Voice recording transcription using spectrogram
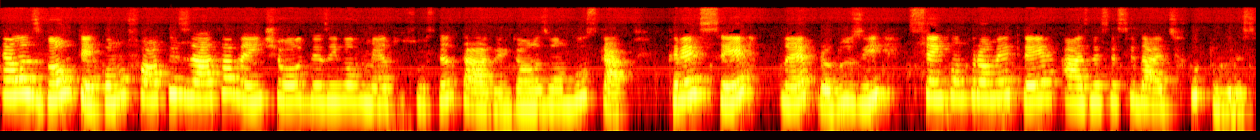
elas vão ter como foco exatamente o desenvolvimento sustentável. Então, elas vão buscar crescer, né, produzir, sem comprometer as necessidades futuras.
